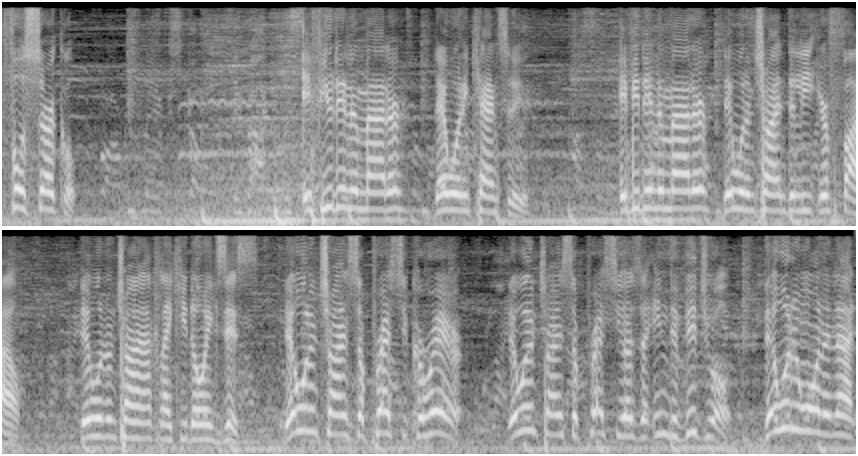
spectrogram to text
Full circle. If you didn't matter, they wouldn't cancel you. If you didn't matter, they wouldn't try and delete your file. They wouldn't try and act like you don't exist. They wouldn't try and suppress your career. They wouldn't try and suppress you as an individual. They wouldn't want to not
